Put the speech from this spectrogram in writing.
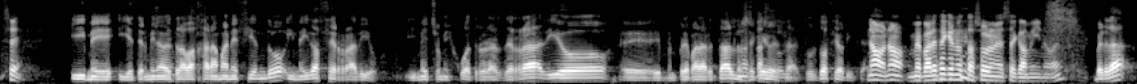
Sí. y, me, y he terminado de trabajar amaneciendo y me he ido a hacer radio. Y me he hecho mis cuatro horas de radio, eh, preparar tal, no, No sé qué, o sea, tus 12 horitas. No, no, me parece que no estás solo en ese camino, ¿eh? ¿Verdad?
